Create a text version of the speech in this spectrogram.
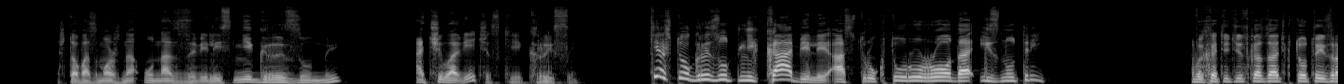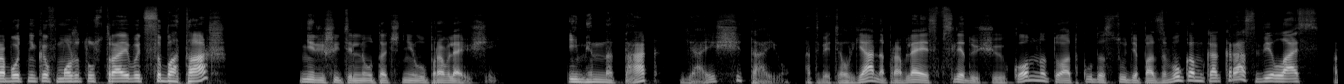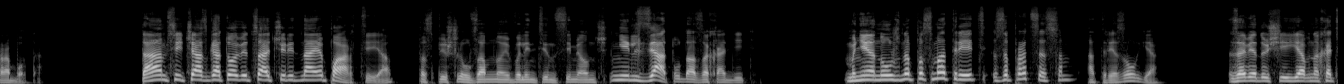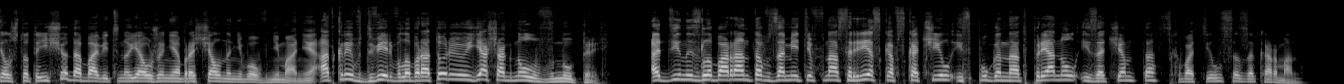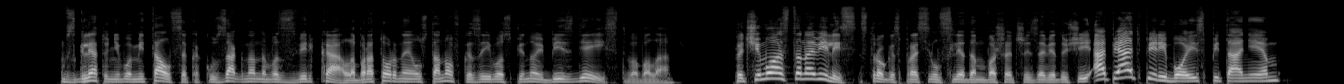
что, возможно, у нас завелись не грызуны, а человеческие крысы. Те, что грызут не кабели, а структуру рода изнутри. «Вы хотите сказать, кто-то из работников может устраивать саботаж?» — нерешительно уточнил управляющий. «Именно так я и считаю», — ответил я, направляясь в следующую комнату, откуда, судя по звукам, как раз велась работа. «Там сейчас готовится очередная партия», — поспешил за мной Валентин Семенович. «Нельзя туда заходить». «Мне нужно посмотреть за процессом», — отрезал я. Заведующий явно хотел что-то еще добавить, но я уже не обращал на него внимания. Открыв дверь в лабораторию, я шагнул внутрь. Один из лаборантов, заметив нас, резко вскочил, испуганно отпрянул и зачем-то схватился за карман. Взгляд у него метался, как у загнанного зверька. Лабораторная установка за его спиной бездействовала. «Почему остановились?» — строго спросил следом вошедший заведующий. «Опять перебои с питанием?»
